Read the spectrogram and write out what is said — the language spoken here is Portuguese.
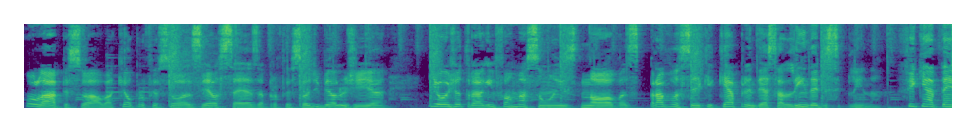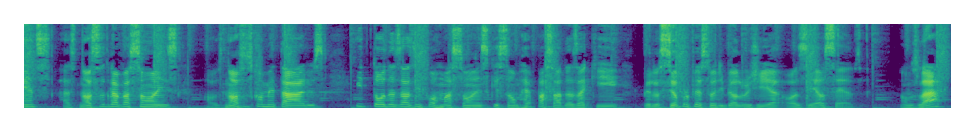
Olá pessoal, aqui é o professor Azel César, professor de Biologia, e hoje eu trago informações novas para você que quer aprender essa linda disciplina. Fiquem atentos às nossas gravações, aos nossos comentários e todas as informações que são repassadas aqui pelo seu professor de Biologia, Osiel César. Vamos lá?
